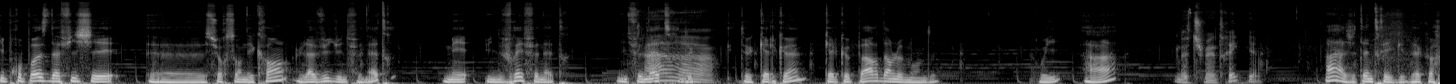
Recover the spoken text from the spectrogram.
Il propose d'afficher euh, sur son écran la vue d'une fenêtre, mais une vraie fenêtre. Une fenêtre de ah, de quelqu'un quelque part dans le monde. Oui. Ah bah, tu m'intrigues. Ah, je t'intrigue, d'accord.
